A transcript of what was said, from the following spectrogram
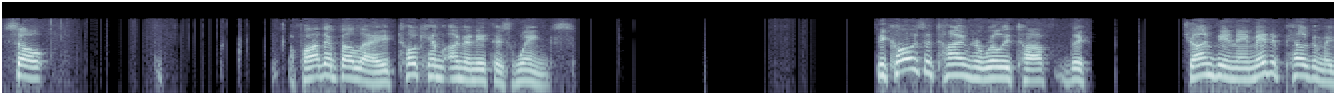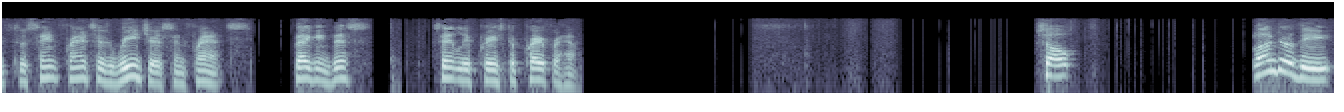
So Father Balley took him underneath his wings. Because the times were really tough, the John Vianney made a pilgrimage to St. Francis Regis in France, begging this saintly priest to pray for him. So, under the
